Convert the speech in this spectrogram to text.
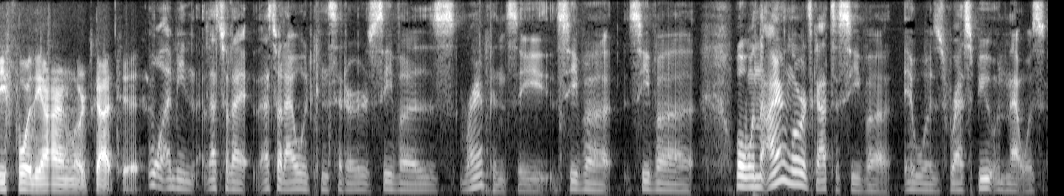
before the Iron Lords got to it. Well, I mean, that's what I that's what I would consider Siva's rampancy. Siva Siva well, when the Iron Lords got to Siva, it was Rasputin that was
